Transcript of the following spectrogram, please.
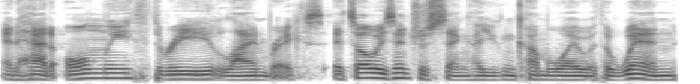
and had only three line breaks. It's always interesting how you can come away with a win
